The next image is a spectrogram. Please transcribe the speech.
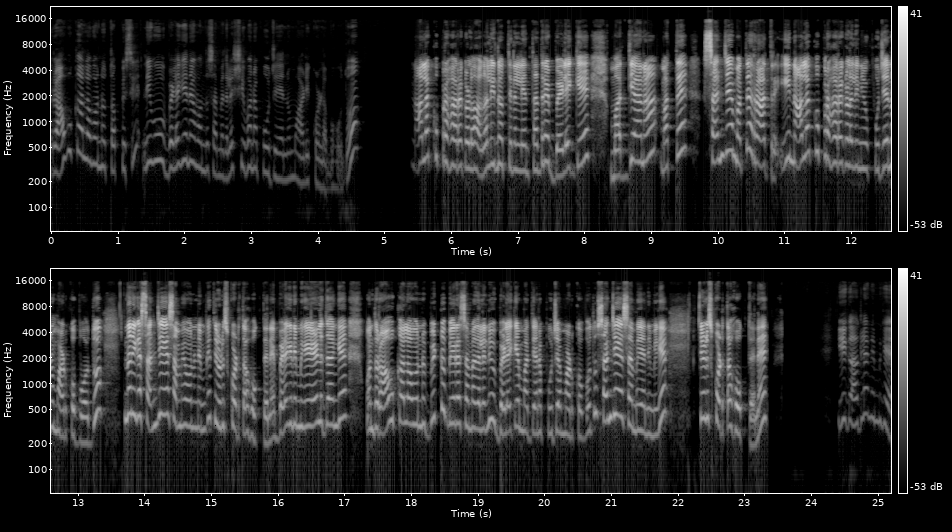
ರಾಹುಕಾಲವನ್ನು ತಪ್ಪಿಸಿ ನೀವು ಬೆಳಗಿನ ಒಂದು ಸಮಯದಲ್ಲಿ ಶಿವನ ಪೂಜೆಯನ್ನು ಮಾಡಿಕೊಳ್ಳಬಹುದು. ನಾಲ್ಕು ಪ್ರಹಾರಗಳು ಹಗಲಿನ ಹೊತ್ತಿನಲ್ಲಿ ಅಂತಂದರೆ ಬೆಳಗ್ಗೆ, ಮಧ್ಯಾಹ್ನ ಮತ್ತು ಸಂಜೆ ಮತ್ತು ರಾತ್ರಿ. ಈ ನಾಲ್ಕು ಪ್ರಹಾರಗಳಲ್ಲಿ ನೀವು ಪೂಜೆಯನ್ನು ಮಾಡ್ಕೋಬೋದು. ನಾನೀಗ ಸಂಜೆಯ ಸಮಯವನ್ನು ನಿಮಗೆ ತಿಳಿಸ್ಕೊಡ್ತಾ ಹೋಗ್ತೇನೆ. ಬೆಳಗ್ಗೆ ನಿಮಗೆ ಹೇಳಿದಂಗೆ ಒಂದು ರಾಹುಕಾಲವನ್ನು ಬಿಟ್ಟು ಬೇರೆ ಸಮಯದಲ್ಲಿ ನೀವು ಬೆಳಗ್ಗೆ, ಮಧ್ಯಾಹ್ನ ಪೂಜೆ ಮಾಡ್ಕೋಬೋದು. ಸಂಜೆಯ ಸಮಯ ನಿಮಗೆ ತಿಳಿಸ್ಕೊಡ್ತಾ ಹೋಗ್ತೇನೆ. ಈಗಾಗಲೇ ನಿಮಗೆ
